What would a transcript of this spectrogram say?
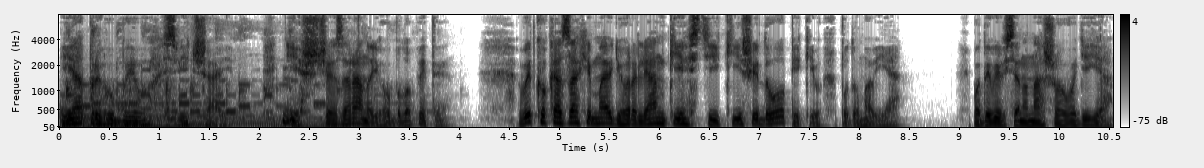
Я пригубив свій чай. Ні, ще зарано його було пити. Видко казахи мають горлянки стійкіші до опіків, подумав я. Подивився на нашого водія.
